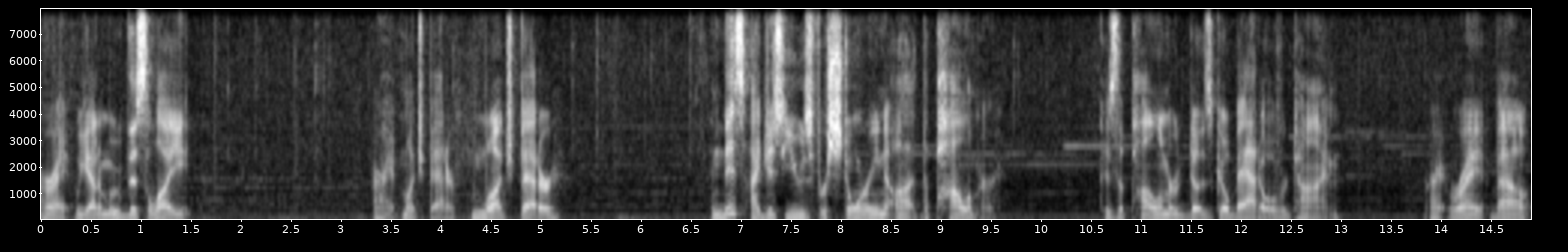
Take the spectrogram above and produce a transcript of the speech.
All right, we got to move this light. All right, much better, much better. And this I just use for storing uh, the polymer. Because the polymer does go bad over time. All right, right about...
